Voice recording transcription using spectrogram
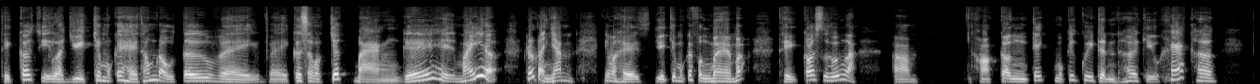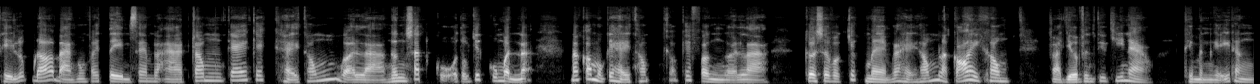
Thì có chuyện là duyệt cho một cái hệ thống đầu tư về về cơ sở vật chất bàn ghế hay máy đó, rất là nhanh. Nhưng mà hệ duyệt cho một cái phần mềm á thì có xu hướng là à, họ cần cái một cái quy trình hơi kiểu khác hơn thì lúc đó bạn cũng phải tìm xem là à trong cái cái hệ thống gọi là ngân sách của tổ chức của mình á nó có một cái hệ thống có cái phần gọi là cơ sở vật chất mềm cái hệ thống là có hay không và dựa trên tiêu chí nào thì mình nghĩ rằng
